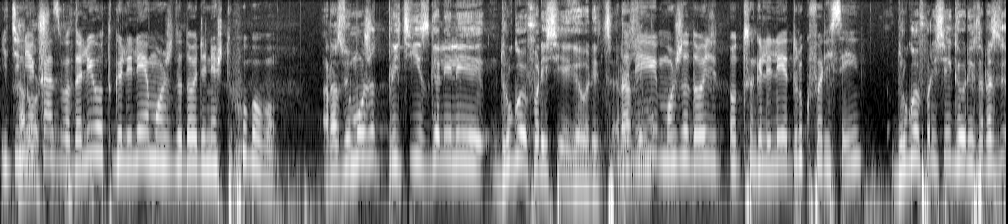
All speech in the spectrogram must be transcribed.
Един я Хороше. казва, дали от Галилея може да дойде нещо хубаво? разве может прийти из Галилеи, другой фарисей говорит, разве, Дали може да дойде от Галилея друг фарисей? другой фарисей говорит, разве,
